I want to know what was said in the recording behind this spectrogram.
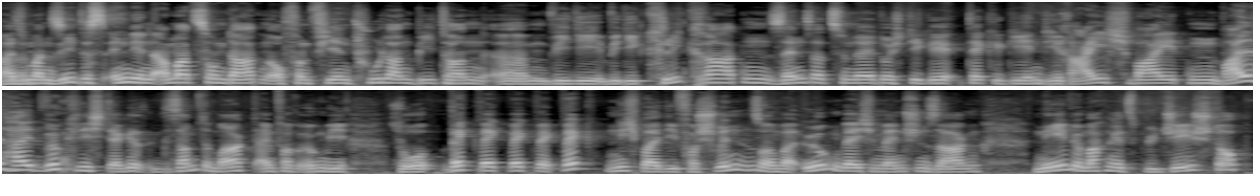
Also man sieht es in den Amazon-Daten auch von vielen Tool-Anbietern, ähm, wie, die, wie die Klickraten sensationell durch die Decke gehen, die Reichweiten, weil halt wirklich der gesamte Markt einfach irgendwie so weg, weg, weg, weg, weg. Nicht, weil die verschwinden, sondern weil irgendwelche Menschen sagen, nee, wir machen jetzt Budgetstopp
